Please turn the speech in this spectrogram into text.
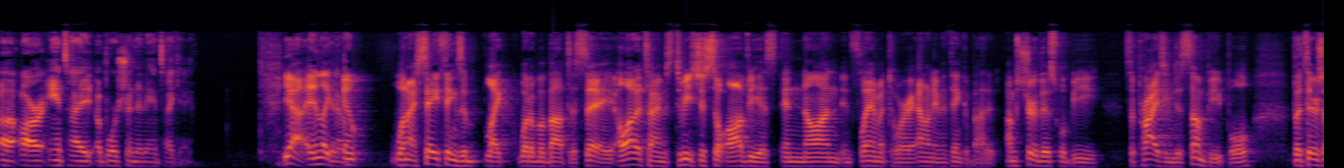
uh, are anti-abortion and anti-gay. Yeah, and like You know? and when I say things um, like what I'm about to say, a lot of times to me it's just so obvious and non-inflammatory. I don't even think about it. I'm sure this will be surprising to some people, But there's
